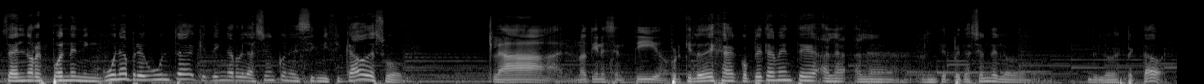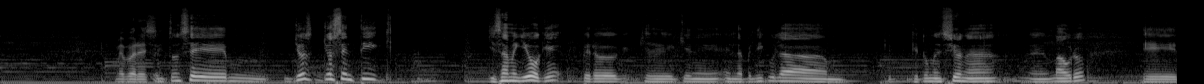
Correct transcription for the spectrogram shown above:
O sea, él no responde ninguna pregunta que tenga relación con el significado de su obra, Claro, no tiene sentido. porque lo deja completamente a la, a la- a la interpretación de, lo- de los espectadores. Me parece. Entonces, mm, yo, yo sentí, quizás me equivoque, pero que, en la película mm, que, que tú mencionas, eh, Mauro, eh,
